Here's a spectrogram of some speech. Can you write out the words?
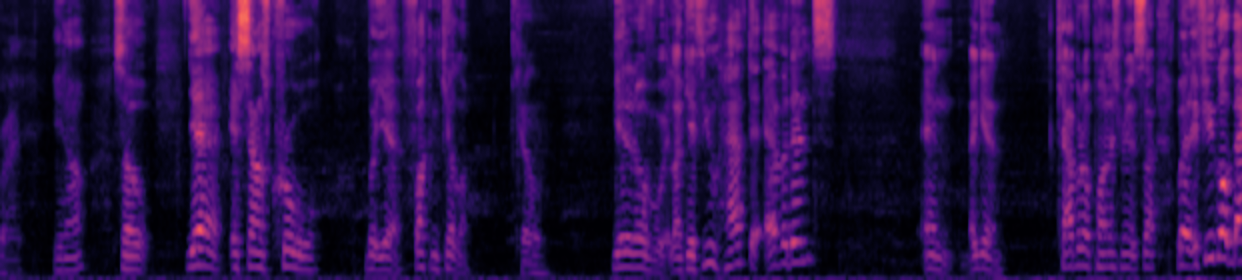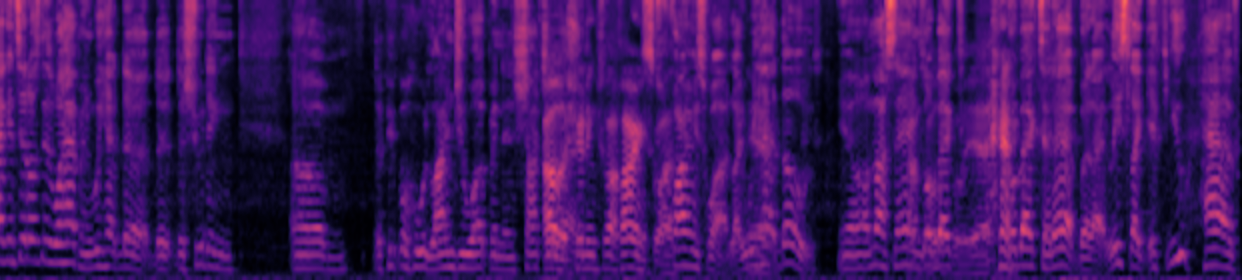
Right. you know. So yeah, it sounds cruel, but yeah, fucking kill him. Kill him. get it over with. Like if you have the evidence, and again, capital punishment. But if you go back into those days, what happened? We had the the, the shooting, um, the people who lined you up and then shot you. Oh, the shooting squad, firing squad. firing squad. Like we Yeah. had those. You know, I'm not saying That's go back school, yeah. go back to that, but at least like if you have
